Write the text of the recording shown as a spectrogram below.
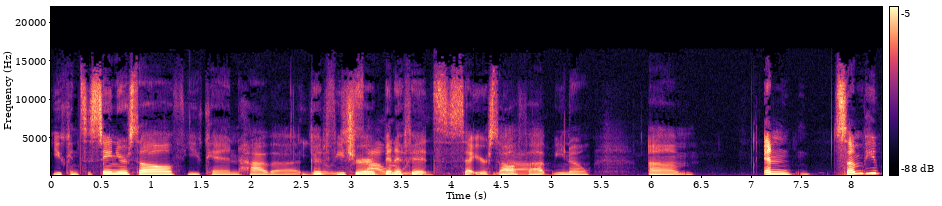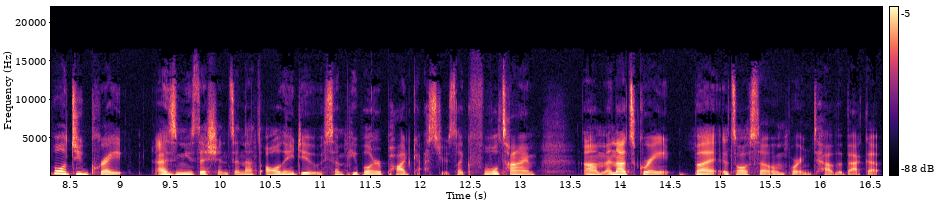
you can sustain yourself you can have a good future salary. benefits set yourself Yeah. up you know? Um, and some people do great as musicians and that's all they do. Some people are podcasters like full time. Um, and that's great but it's also important to have a backup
